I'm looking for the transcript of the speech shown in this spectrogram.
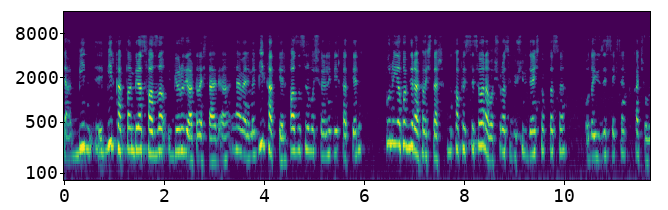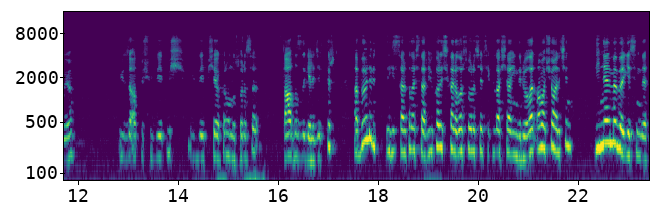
Ya bir, bir kattan biraz fazla görülüyor arkadaşlar. Ya. Hemen hemen bir kat diyelim. Fazlasını boş verelim bir kat diyelim. Bunu yapabilir arkadaşlar. Bu kapasitesi var ama şurası güçlü bir direnç noktası. O da %80 kaç oluyor? %60, %70, %70'e yakın ondan sonrası daha hızlı gelecektir. Ha böyle bir hisse arkadaşlar yukarı çıkarıyorlar sonra şekilde aşağı indiriyorlar ama şu an için dinlenme bölgesinde.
